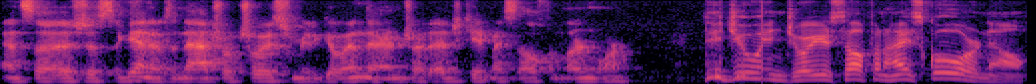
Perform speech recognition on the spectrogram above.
And so it was just, again, it was a natural choice for me to go in there and try to educate myself and learn more. Did you enjoy yourself in high school or no?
